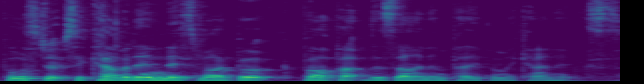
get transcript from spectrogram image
Pull strips are covered in this my book, Pop Up Design and Paper Mechanics.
